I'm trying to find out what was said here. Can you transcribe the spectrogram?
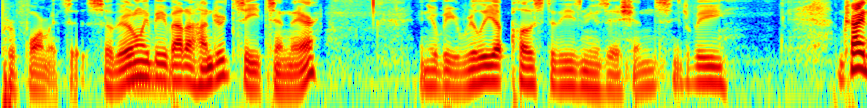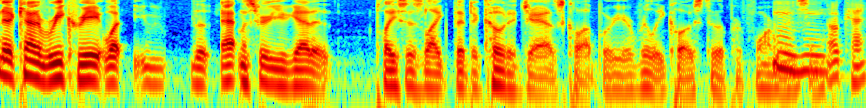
performances. So there'll only be about 100 seats in there, and you'll be really up close to these musicians. It'll be, I'm trying to kind of recreate what you, the atmosphere you get at places like the Dakota Jazz Club, where you're really close to the performers and, Okay.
